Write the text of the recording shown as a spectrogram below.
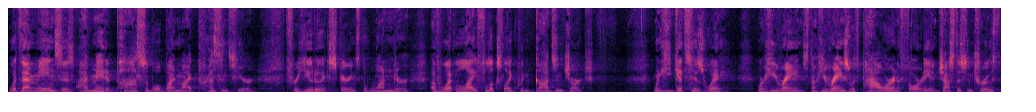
What that means is, I've made it possible by my presence here for you to experience the wonder of what life looks like when God's in charge, when He gets His way, where He reigns. Now, He reigns with power and authority and justice and truth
